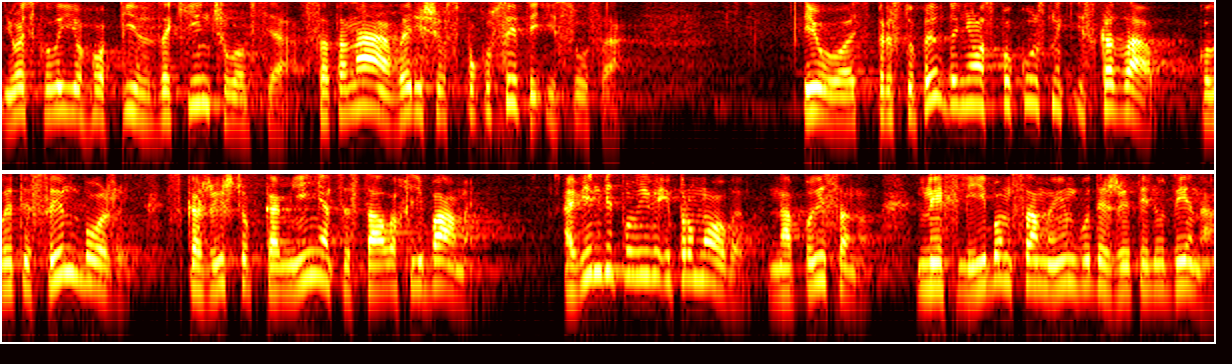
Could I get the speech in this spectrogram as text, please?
І ось коли його піс закінчувався, сатана вирішив спокусити Ісуса. І ось приступив до нього спокусник і сказав: Коли ти син Божий, скажи, щоб каміння це стало хлібами. А він відповів і промовив: написано: не хлібом самим буде жити людина,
